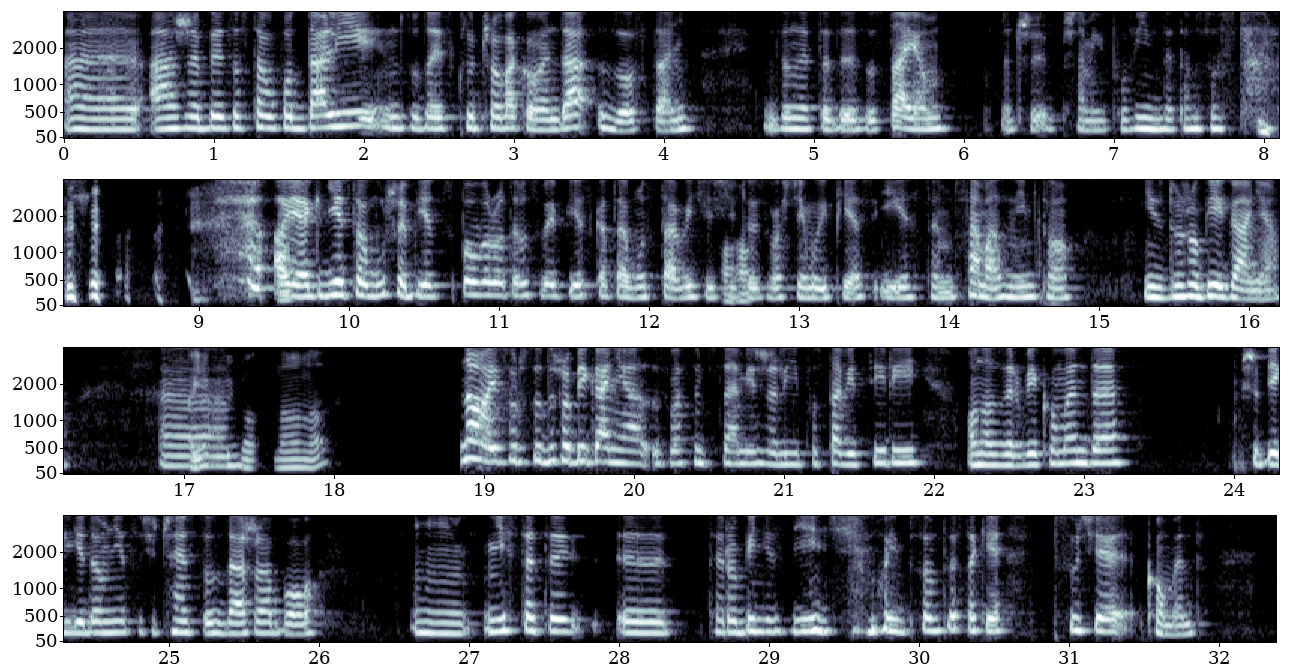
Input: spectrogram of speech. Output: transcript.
E, a żeby został w oddali, no tutaj jest kluczowa komenda zostań. Więc one wtedy zostają. Znaczy, przynajmniej powinny tam zostać. A jak nie, to muszę biec z powrotem sobie pieska tam ustawić, jeśli Aha. to jest właśnie mój pies i jestem sama z nim, to jest dużo biegania. A jak no, no. No, jest po prostu dużo biegania z własnym psem. Jeżeli postawię Siri, ona zerwie komendę, przybiegnie do mnie, co się często zdarza, bo mm, niestety y, te robienie zdjęć moim psom to jest takie psucie komend.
